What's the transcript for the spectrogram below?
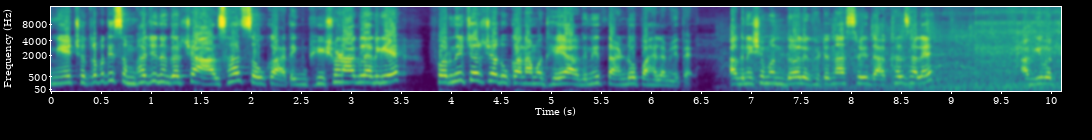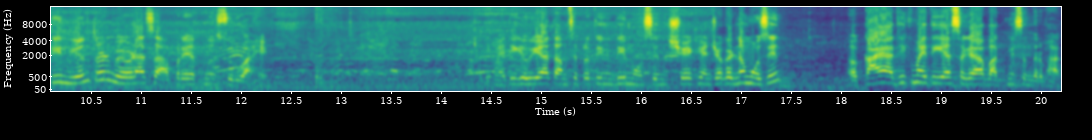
छत्रपती संभाजीनगरच्या आझाद चौकात. एक भीषण आग लागली आहे. फर्निचरच्या दुकानामध्ये अग्नीत तांडव पाहायला मिळत आहे. अग्निशमन दल घटनास्थळी दाखल झालंय. आगीवरती नियंत्रण मिळवण्याचा प्रयत्न सुरू आहे. अधिक माहिती घेऊयात आमचे प्रतिनिधी मोहसिन शेख यांच्याकडनं. मोहसिन काय अधिक माहिती या सगळ्या बातमी संदर्भात?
